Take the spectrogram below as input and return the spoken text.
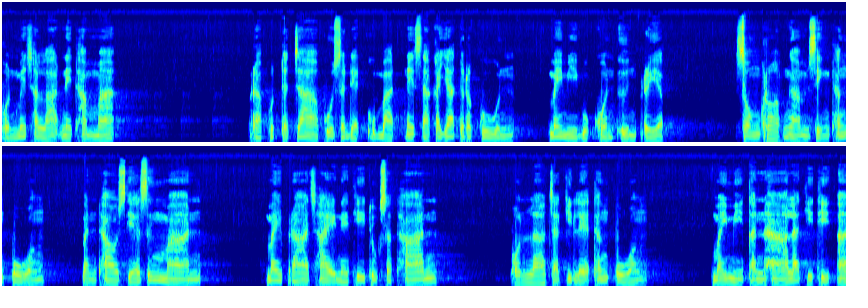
คนไม่ฉลาดในธรรมะ พระพุทธเจ้าผู้เสด็จอุบัติในสักยะตระกูล ไม่มีบุคคลอื่นเปรียบ ทรงครอบงำสิ่งทั้งปวง บรรเทาเสียซึ่งมาร ไม่ปราชัยในที่ทุกสถาน พ้นแล้วจากกิเลสทั้งปวง ไม่มีตัณหาและทิฏฐิอา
